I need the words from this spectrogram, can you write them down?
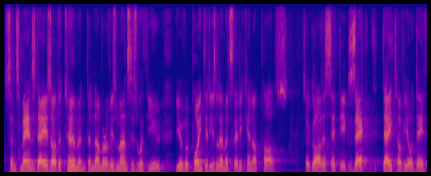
Since man's days are determined, the number of his months is with you. You have appointed his limits that he cannot pass. So God has set the exact date of your death.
